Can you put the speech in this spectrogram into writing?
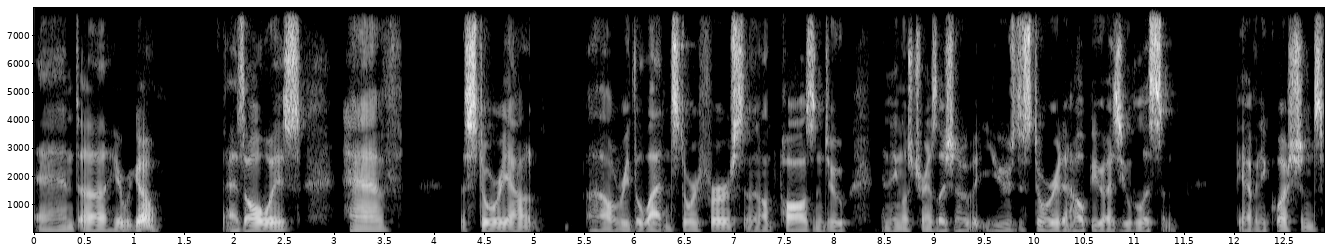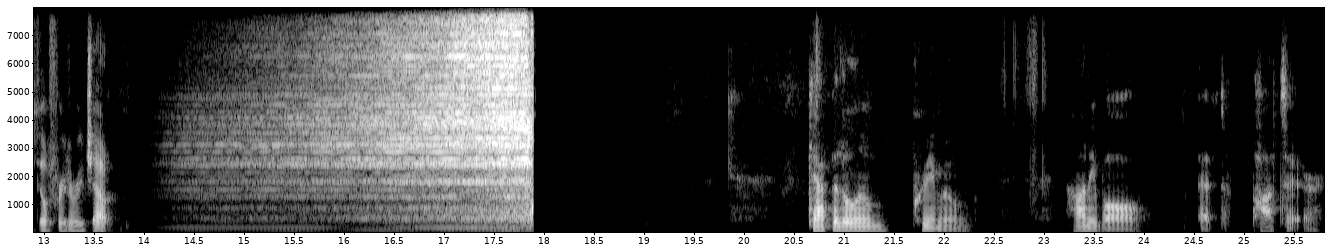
And uh, here we go. As always, have the story out. Uh, I'll read the Latin story first, and then I'll pause and do an English translation of it. Use the story to help you as you listen. If you have any questions, feel free to reach out. Capitulum primum Hannibal et pater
